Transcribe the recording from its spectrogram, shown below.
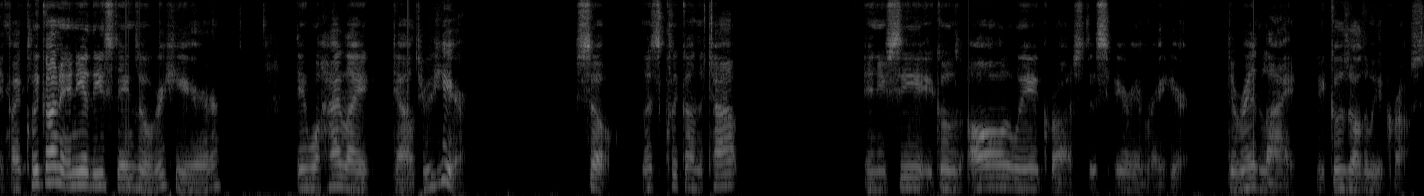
if I click on any of these things over here, they will highlight down through here. So let's click on the top and you see it goes all the way across this area right here. The red line, it goes all the way across.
